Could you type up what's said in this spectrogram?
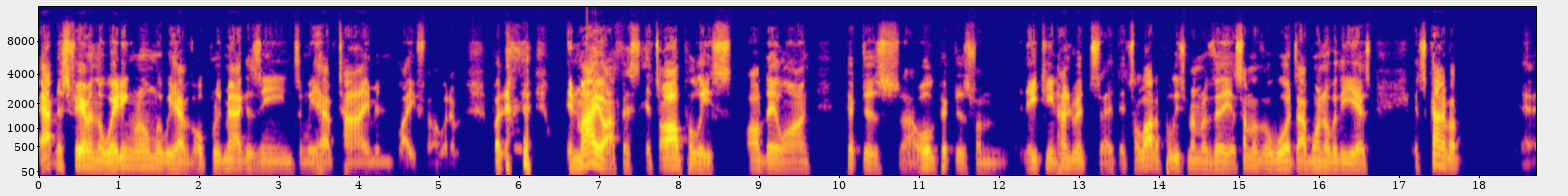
atmosphere in the waiting room where we have Oprah magazines and we have Time and Life or whatever. But in my office, it's all police all day long pictures, uh, old pictures from 1800s. Uh, It's a lot of police memorabilia. Some of the awards I've won over the years. It's kind of a uh,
